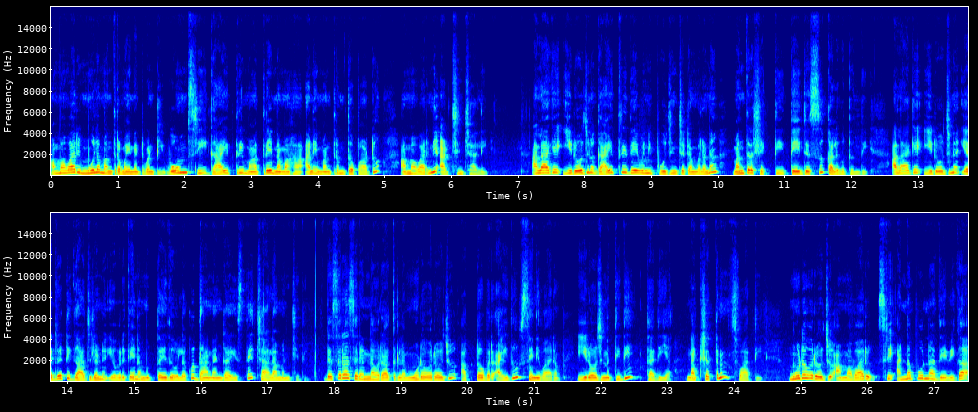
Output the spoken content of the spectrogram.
అమ్మవారి మూల మంత్రమైనటువంటి ఓం శ్రీ గాయత్రి మాత్రే నమః అనే మంత్రంతో పాటు అమ్మవారిని అర్చించాలి. అలాగే ఈ రోజున దేవిని పూజించటం వలన మంత్రశక్తి తేజస్సు కలుగుతుంది. అలాగే ఈ రోజున ఎర్రటి గాజులను ఎవరికైనా ముత్తైదవులకు దానంగా ఇస్తే చాలా మంచిది. దసరా శరన్నవరాత్రుల మూడవ రోజు అక్టోబర్ ఐదు శనివారం. ఈ రోజున తిది తదియ నక్షత్రం స్వాతి. మూడవ రోజు అమ్మవారు శ్రీ అన్నపూర్ణాదేవిగా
